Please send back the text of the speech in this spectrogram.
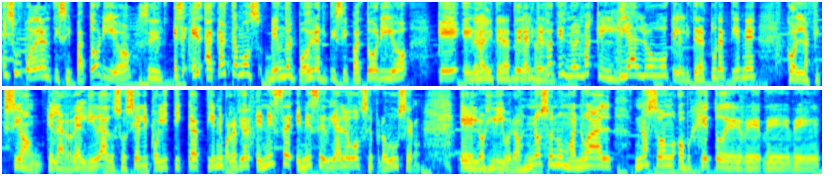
Es un poder anticipatorio. Sí. Es- es- acá estamos viendo el poder anticipatorio que eh, De la literatura de la literatura también. que no es más que el diálogo que la literatura tiene con la ficción, que la realidad social y política tiene por la ficción. En ese, en ese diálogo se producen eh, los libros. No son un manual, no son objeto de, de- de- de-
